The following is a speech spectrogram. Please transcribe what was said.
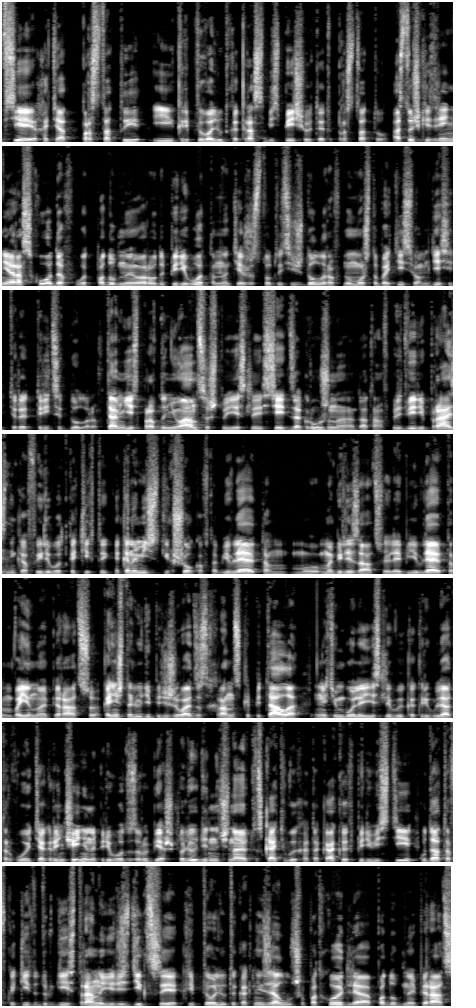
Все хотят простоты, и криптовалюта валют как раз обеспечивают эту простоту. А с точки зрения расходов, вот подобного рода перевод там, на те же 100 тысяч долларов, ну, может обойтись вам 10-30 долларов. Там есть, правда, нюансы, что если сеть загружена, да, там в преддверии праздников или вот каких-то экономических шоков, объявляют там мобилизацию или объявляют там военную операцию, конечно, люди переживают за сохранность капитала, и тем более, если вы как регулятор вводите ограничения на переводы за рубеж, то люди начинают искать выход, а как их перевести куда-то в какие-то другие страны, юрисдикции, криптовалюты как нельзя лучше подходят для подобной операции.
